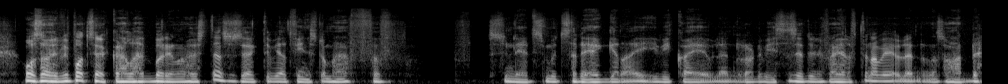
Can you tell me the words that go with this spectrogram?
Och så höll vi på att söka hela början av hösten så sökte vi att finns de här för nedsmutsade äggen i, i vilka EU-länder och det visade sig att ungefär hälften av EU-länderna så hade,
